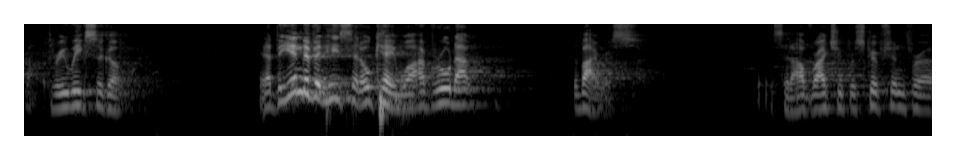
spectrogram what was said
About three weeks ago. And at the end of it, he said, Okay, well, I've ruled out the virus. He said, I'll write you a prescription for an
